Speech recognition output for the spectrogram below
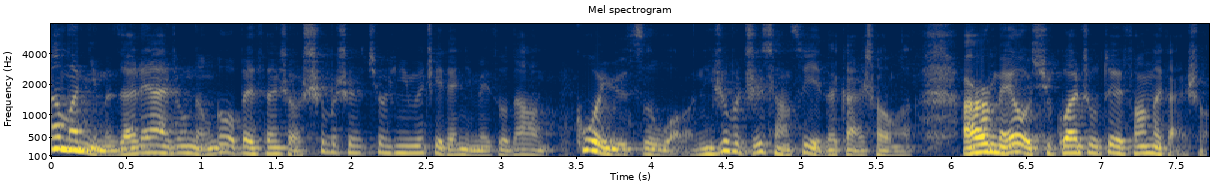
那么你们在恋爱中能够被分手，是不是就是因为这点你没做到呢？过于自我了，你是不是只想自己的感受了，而没有去关注对方的感受？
